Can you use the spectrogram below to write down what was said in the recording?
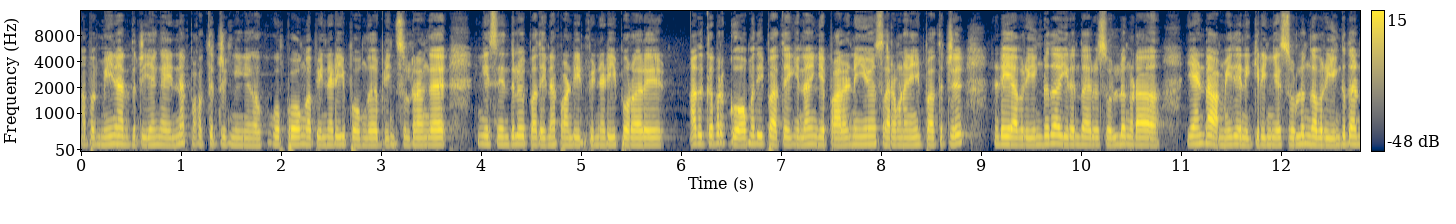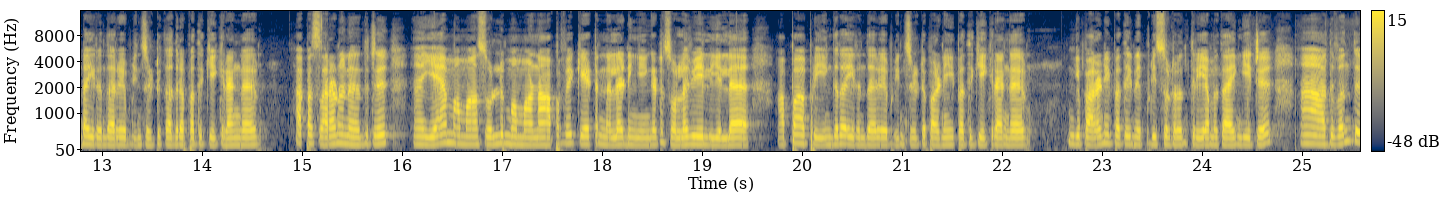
அப்போ மீனாக இருந்துட்டு ஏங்க என்ன பார்த்துட்ருக்கீங்க போங்க பின்னாடியே போங்க அப்படின்னு சொல்கிறாங்க இங்கே செந்தில் பார்த்தீங்கன்னா பாண்டியன் பின்னாடியே போகிறாரு அதுக்கப்புறம் கோமதி பார்த்தீங்கன்னா இங்கே பழனியும் சரவணனையும் பார்த்துட்டு டே அவர் எங்கே தான் இருந்தார்? சொல்லுங்கடா. ஏன்டா அமைதியாக நிற்கிறீங்க சொல்லுங்கள் அவர் எங்கே தாண்டா இருந்தார்? அப்படின்னு சொல்லிட்டு கதிரை பார்த்து கேட்குறாங்க அப்போ சரவணன் இருந்துட்டு ஏன் மாமா? சொல்லு மாமா. நான் அப்போவே கேட்டேன்ல நீங்கள் எங்கிட்ட சொல்லவே இல்லையில்ல அப்பா அப்படி எங்கே தான் இருந்தார்? அப்படின்னு சொல்லிட்டு பழனியை பார்த்து கேட்குறாங்க இங்கே பழனி பற்றி எப்படி சொல்கிறதுன்னு தெரியாமல் தயங்கிட்டு அது வந்து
